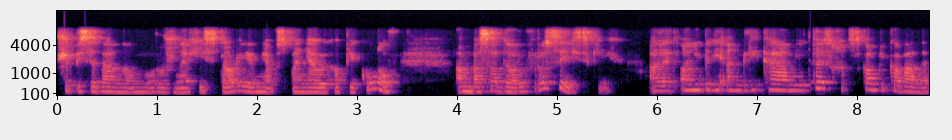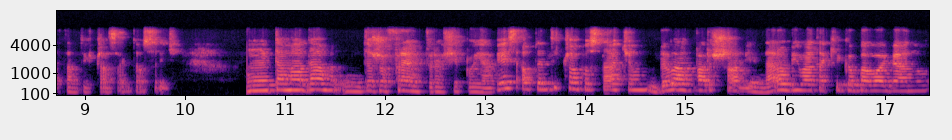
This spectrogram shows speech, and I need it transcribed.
Przypisywano mu różne historie, miał wspaniałych opiekunów, ambasadorów rosyjskich, ale oni byli Anglikami. To jest skomplikowane w tamtych czasach dosyć. Mm, ta Madame de Joffrin, która się pojawia, jest autentyczną postacią, była w Warszawie, narobiła takiego bałaganu.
